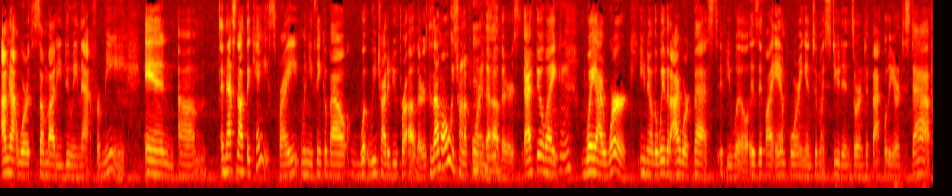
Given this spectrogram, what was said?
I'm not worth somebody doing that for me. And, um, and that's not the case, right? When you think about what we try to do for others, because I'm always trying to pour into Mhm. others. I feel like Mhm. way I work, you know, the way that I work best, if you will, is if I am pouring into my students or into faculty or into staff,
